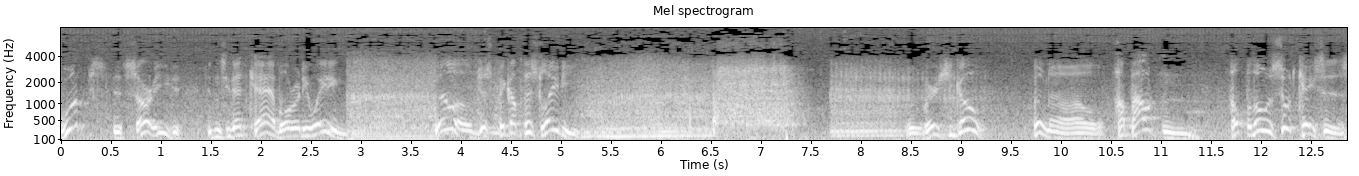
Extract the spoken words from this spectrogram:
Whoops. Sorry. Didn't see that cab already waiting. Well, I'll just pick up this lady. Where'd she go? Well, now, hop out and help with those suitcases.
